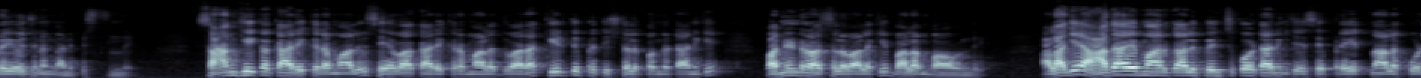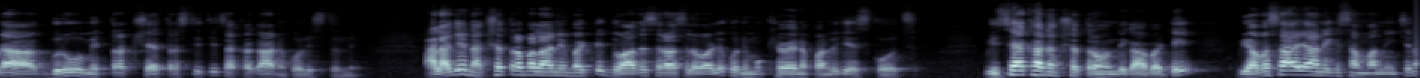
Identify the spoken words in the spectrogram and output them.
ప్రయోజనం కనిపిస్తుంది. సాంఘిక కార్యక్రమాలు సేవా కార్యక్రమాల ద్వారా కీర్తి ప్రతిష్టలు పొందటానికి పన్నెండు రాసుల వాళ్ళకి బలం బాగుంది. అలాగే ఆదాయ మార్గాలు పెంచుకోవటానికి చేసే ప్రయత్నాలకు కూడా గురువు మిత్ర క్షేత్ర స్థితి చక్కగా అనుకూలిస్తుంది. అలాగే నక్షత్ర బలాన్ని బట్టి ద్వాదశ రాశుల వాళ్ళు కొన్ని ముఖ్యమైన పనులు చేసుకోవచ్చు. విశాఖ నక్షత్రం ఉంది కాబట్టి వ్యవసాయానికి సంబంధించిన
